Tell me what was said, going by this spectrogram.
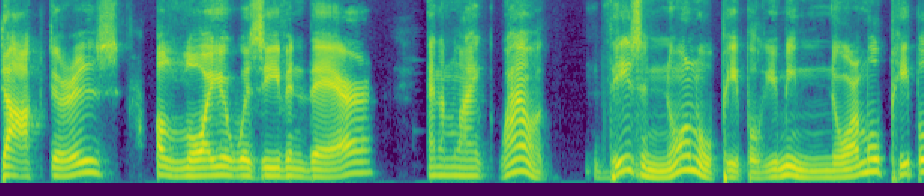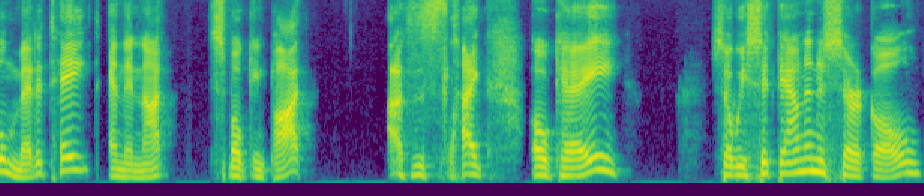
doctors, a lawyer was even there and I'm like, wow, these are normal people. You mean normal people meditate and they're not smoking pot? I was like, okay. So we sit down in a circle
